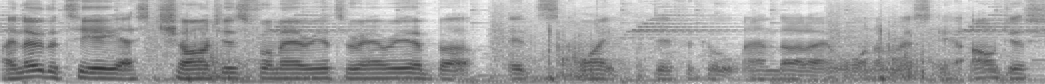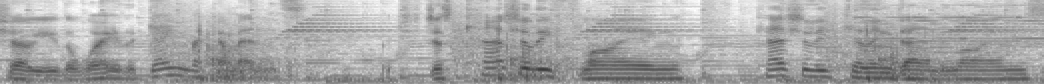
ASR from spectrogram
I know the TAS charges from area to area, but it's quite difficult, and I don't want to risk it. I'll just show you the way the game recommends, which is just casually flying, casually killing dandelions,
